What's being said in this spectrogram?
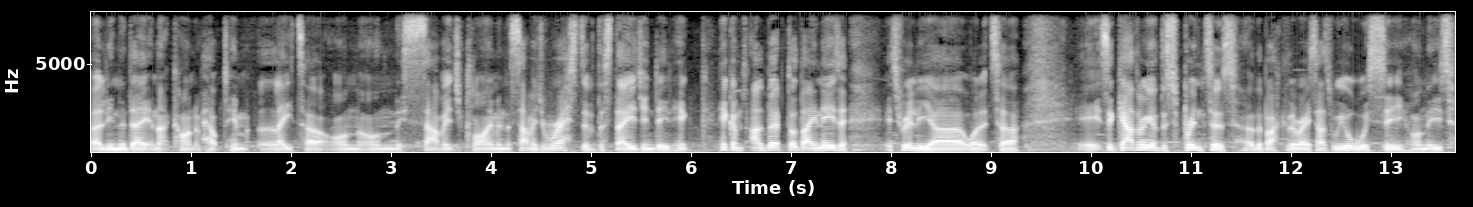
early in the day, and that can't have helped him later on on this savage climb and the savage rest of the stage. Indeed, here, here comes Alberto Dainese. It's really uh, well, it's a it's a gathering of the sprinters at the back of the race, as we always see on these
